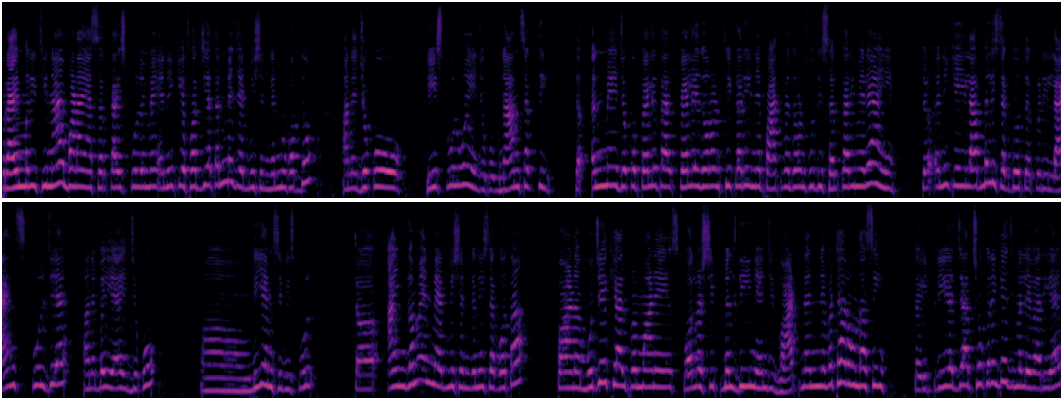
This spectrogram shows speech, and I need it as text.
प्राइमरी थी न बणाया सरकारी स्कूल में इन खे फ़र्ज़ियातनि में एडमिशन ॾिनो खपंदो अने जेको ही स्कूल हुई जेको ज्ञान शक्ति त इन में जेको पहले त पहले दौरन थी करे ने पांचवें दौरन सुधी सरकारी में रहिया आहिनि त इन खे ई लाभ मिली सघंदो त हिकिड़ी लायन्स स्कूल जी आहे अने ॿई आहे जेको B M C B school त ऐं गमे में एडमिशन ॻणी सघो था पाण मुंहिंजे ख़्याल प्रमाणे स्कॉलरशिप मिलंदी ने हिन जी वाट ने वठा रहंदासीं त हीअ टीह हज़ार छोकिरनि खे ज मिले वारी आहे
